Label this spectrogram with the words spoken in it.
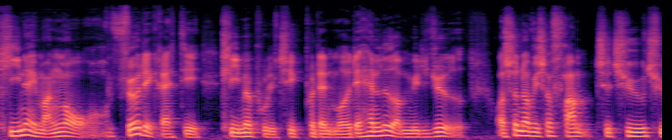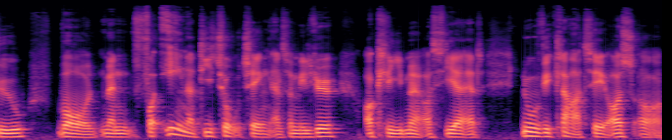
Kina i mange år førte ikke rigtig klimapolitik på den måde. Det handlede om miljøet. Og så når vi så frem til 2020, hvor man forener de to ting, altså miljø og klima, og siger, at nu er vi klar til også at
